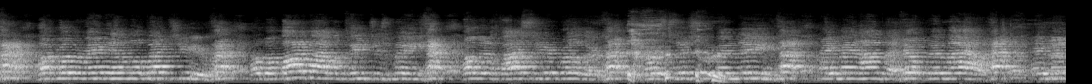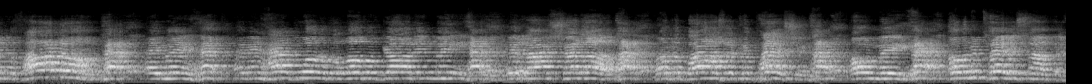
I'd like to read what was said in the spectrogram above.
Uh, Brother Randy, I don't know about you, uh, but my Bible teaches me that if I see a brother or a sister in need, amen, I'm to help them out. Amen. If I don't, amen, amen, how dwelleth the love of God in me? If I shut up, the bowels of compassion on me. Uh, let me tell you something,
